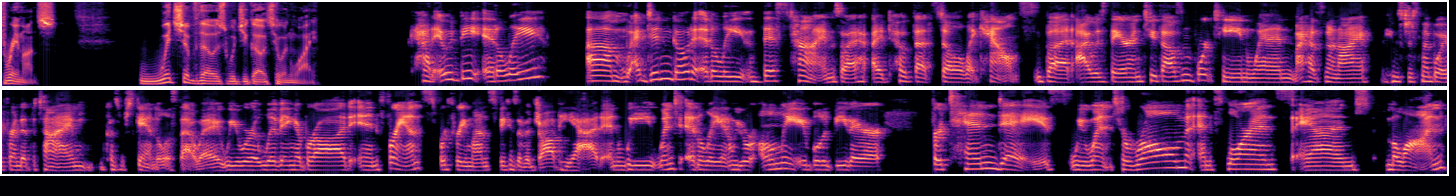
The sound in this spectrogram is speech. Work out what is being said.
3 months. Which of those would you go to and why? God, it would be Italy. Um, I didn't go to Italy this time, so I, I hope that still like counts. But I was there in 2014 when my husband and I, he was just my boyfriend at the time because we're scandalous that way. We were living abroad in France for three months because of a job he had, and we went to Italy, and we were only able to be there for 10 days. We went to Rome and Florence and Milan.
